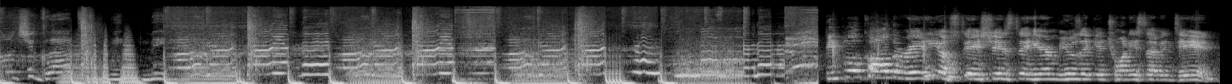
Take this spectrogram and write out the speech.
Aren't you glad to meet me? People call the radio stations to hear music in 2017.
